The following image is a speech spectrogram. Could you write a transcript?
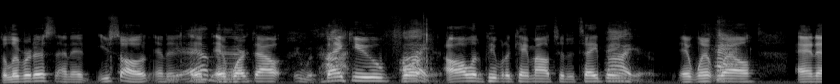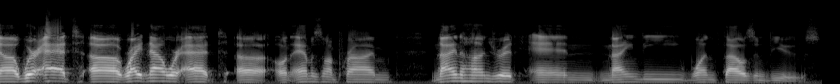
deliver this," and it you saw it, and it, Yeah, it, it worked out. It was Thank hot. you for Fire. all of the people that came out to the taping. Fire. It went Packed. well, and uh, we're at uh, right now we're at uh, on Amazon Prime. 991,000 views.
